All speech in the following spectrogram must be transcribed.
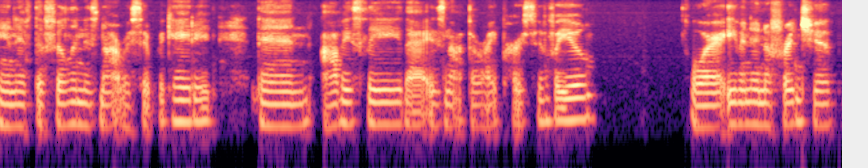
And if the feeling is not reciprocated, then obviously that is not the right person for you. Or even in a friendship,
